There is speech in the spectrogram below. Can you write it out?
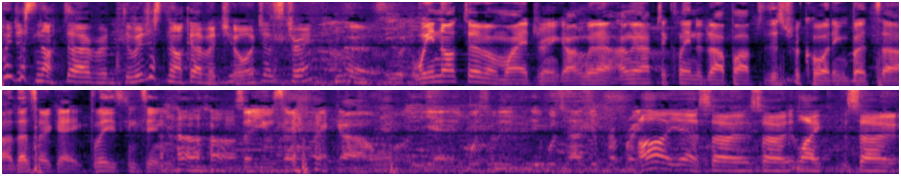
We just knocked over. Did we just knock over George's drink? No. We knocked over my drink. I'm gonna I'm gonna have to clean it up after this recording, but uh, that's okay. Please continue. so you were saying like, uh, yeah, what sort of it was how's your preparation? Oh yeah, so so like so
